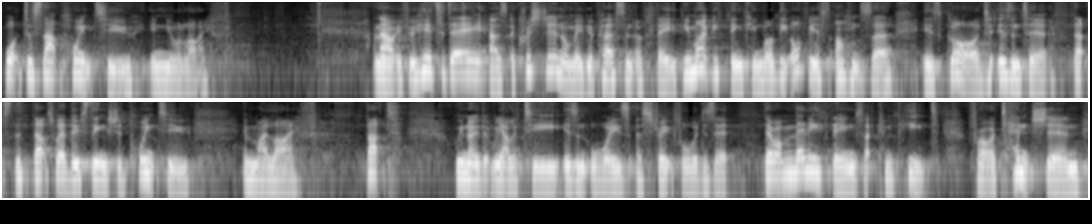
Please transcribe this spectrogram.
What does that point to in your life? Now, if you're here today as a Christian or maybe a person of faith, you might be thinking, well, the obvious answer is God, isn't it? That's, the, that's where those things should point to in my life. But we know that reality isn't always as straightforward as it. There are many things that compete for our attention,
